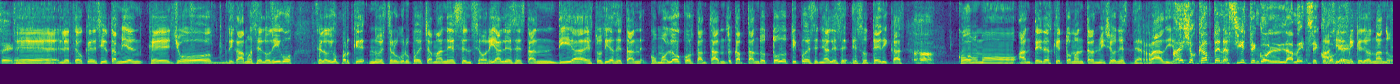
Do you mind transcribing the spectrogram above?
Sí. Eh, le tengo que decir también que yo, digamos, se lo digo, se lo digo porque nuestro grupo de chamanes sensoriales están día, estos días están como locos cantando, captando todo tipo de señales esotéricas. Ajá. Como antenas que toman transmisiones de radio. A ellos captan así, estén con la. Es como Así que. es, mi querido Armando.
